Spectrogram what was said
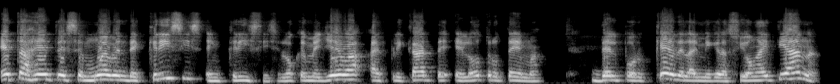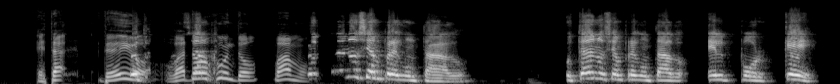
Esta gente se mueven de crisis en crisis, lo que me lleva a explicarte el otro tema del porqué de la inmigración haitiana. Está, te digo, va todo junto, vamos. Ustedes no se han preguntado, ustedes no se han preguntado el porqué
